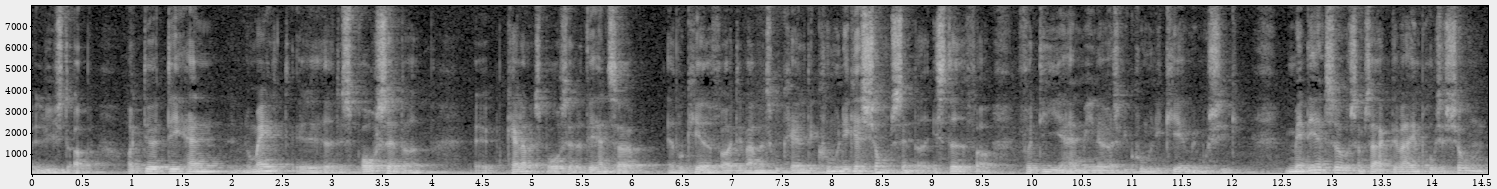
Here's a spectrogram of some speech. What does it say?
lyste op. Og det var det, han normalt øh, hedder det sprogcentret, øh, kalder man sprogcentret, det han så advokerede for, det var, at man skulle kalde det kommunikationscentret i stedet for, fordi han mener også, at vi kommunikerer med musik. Men det han så, som sagt, det var improvisationen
